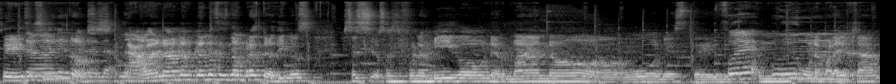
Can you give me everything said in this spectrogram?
Sí, sí, No, sí, no, dinos. no, no, No, no. no, no, no nos nombres, pero dinos. O sea, si, o sea, si fue un amigo, un hermano, un este. Fue un- un- una pareja.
